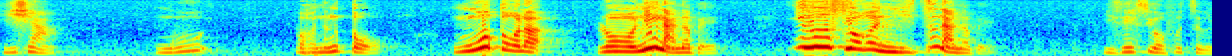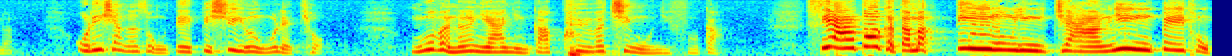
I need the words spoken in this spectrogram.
伊想我勿能倒，我倒了，老人哪能办？幼小的儿子哪能办？现在小夫走了，屋里向的重担必须由我来挑，我勿能让人家看勿起我儿夫家。想到搿搭么，丁凤英强忍悲痛，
